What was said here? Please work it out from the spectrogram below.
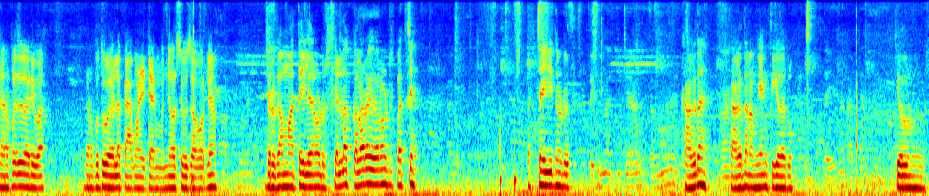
ಗಣಪತಿ ಇವ. ಗಣಪತಿಗಳೆಲ್ಲ ಪ್ಯಾಕ್ ಮಾಡಿಟ್ಟಾರ ಮುಂದಿನ ವರ್ಷ ಯೂಸ್ ಆಗೋರ್ಲಿ. ದುರ್ಗಾ ಅತ್ತ ಇಲ್ಲ ನೋಡ್ರಿ. ಎಲ್ಲ ಕಲರ್ ಇದಾವೆ ನೋಡ್ರಿ ಪಚ್ಚೆ. ಪಚ್ಚೆ ಆಗಿದೆ ನೋಡ್ರಿ. ಕಾಗದ? ಕಾಗದ ನಮ್ಗೆ ಹೆಂಗೆ ತೆಗೆದಾರು ಕೇಳು ನೋಡ್ರಿ.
